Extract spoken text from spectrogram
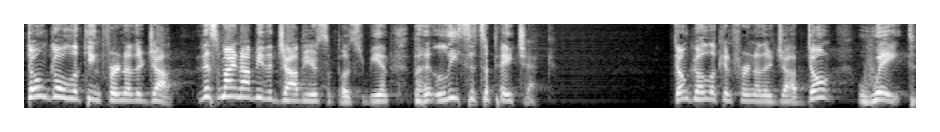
Don't go looking for another job. This might not be the job you're supposed to be in, but at least it's a paycheck. Don't go looking for another job. Don't wait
